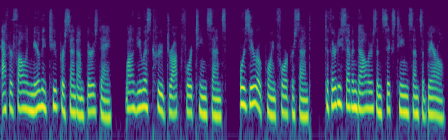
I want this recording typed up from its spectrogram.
after falling nearly 2% on Thursday, while U.S. crude dropped 14 cents, or 0.4%, to $37.16 a barrel,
